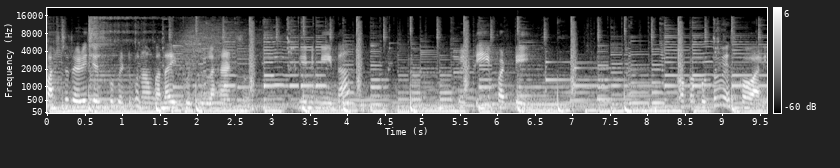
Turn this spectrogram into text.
ఫస్ట్ రెడీ చేసుకు పెట్టుకున్నాం కదా ఈ కుర్చీల హ్యాండ్స్ దీని మీద పెట్టి పట్టి ఒక కుట్టు వేసుకోవాలి.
